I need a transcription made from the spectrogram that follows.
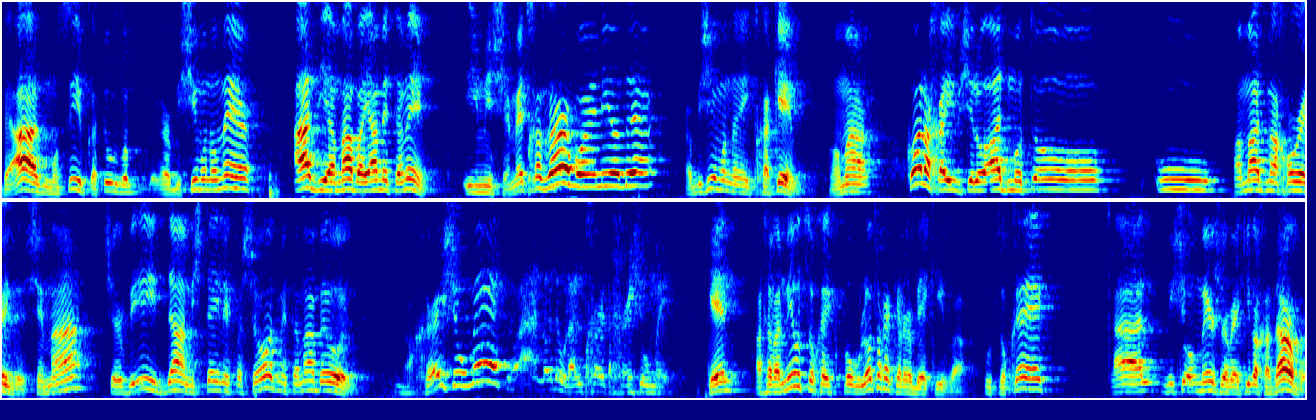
ואז מוסיף, כתוב, רבי שמעון אומר, עד ימיו היה מטמא. אם מי שמת חזר בו, איני יודע. רבי שמעון התחכם. הוא אמר, כל החיים שלו עד מותו הוא עמד מאחורי זה. שמה? שרביעי דם משתי נפשות מטמא באוהל. אחרי שהוא מת, אה, לא יודע, אולי הוא יתחרט אחרי שהוא מת. כן? עכשיו, על מי הוא צוחק פה? הוא לא צוחק על רבי עקיבא. הוא צוחק על מי שאומר שרבי עקיבא חזר בו.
